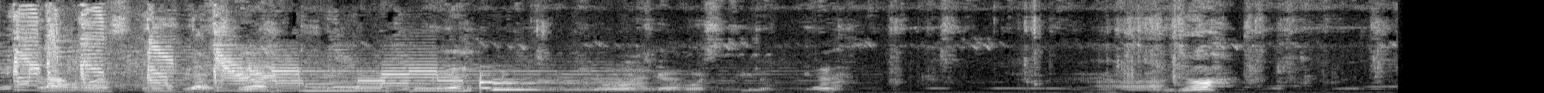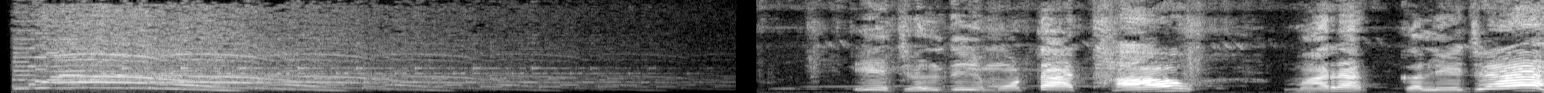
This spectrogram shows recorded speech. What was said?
મસ્ત છે જો એ જલ્દી મોટા થાવ મારા કલેજા.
